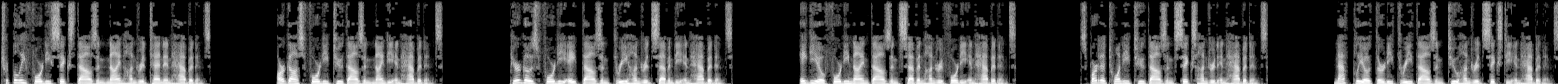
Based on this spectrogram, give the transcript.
Tripoli 46,910 inhabitants. Argos 42,090 inhabitants. Pyrgos 48,370 inhabitants. Aigio 49,740 inhabitants. Sparta 22,600 inhabitants Nafplio 33,260 inhabitants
